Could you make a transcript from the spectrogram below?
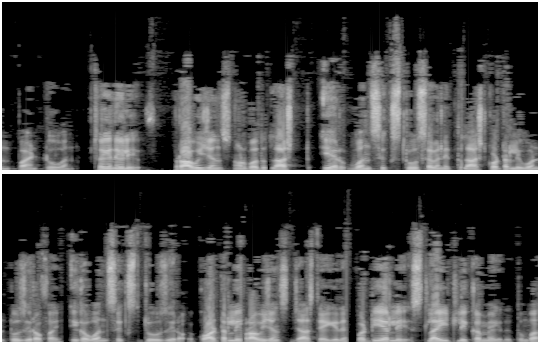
one point two one so ಇಲ್ಲಿ ಪ್ರಾವಿಷನ್ಸ್ ನೋಡಬಹುದು last year one six two seven ಇತ್ತು. Last quarterly one two zero five ಈಗ one six two zero quarterly provisions ಜಾಸ್ತಿ ಆಗಿದೆ ಬಟ್ ಇಯರ್ಲಿ ಸ್ಲೈಟ್ಲಿ ಕಮ್ಮಿ ಆಗಿದೆ. ತುಂಬಾ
